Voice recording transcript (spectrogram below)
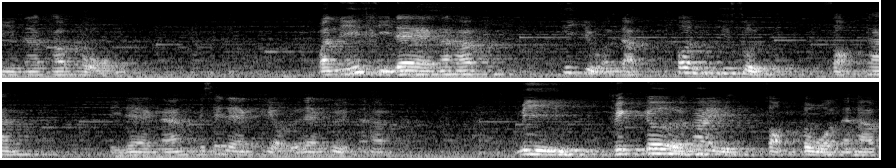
นี้นะครับผม วันนี้สีแดงนะครับที่อยู่อันดับต้นที่สุด2ท่าน สีแดงนะ ไม่ใช่แดงเขียวหรือแดงอื่นนะครับ มี figure ให้ 2 ตัวนะครับ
